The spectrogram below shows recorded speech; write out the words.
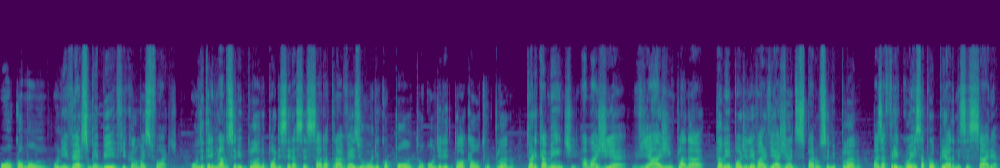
ou como um universo bebê ficando mais forte. Um determinado semiplano pode ser acessado através de um único ponto onde ele toca outro plano. Teoricamente, a magia viagem planar também pode levar viajantes para um semiplano, mas a frequência apropriada necessária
